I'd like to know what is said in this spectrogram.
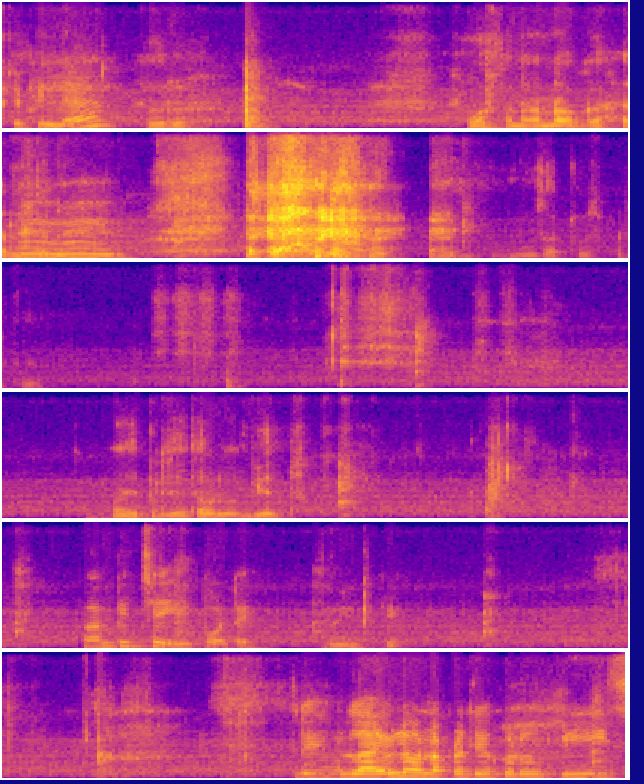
చెప్పిందా? ఎవరు? చూస్తున్నా అన్నావు ఒక హెల్త్ మ్మ్. ఒకసారి చూసి పెడితే. ఆ, ఇప్పుడు చేస్తే అప్పుడు పంపించచ్చు. పంపించేయి పోటే నైట్కి త్రీ లైవ్లో ఉన్న ప్రతి ఒక్కరు ప్లీజ్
